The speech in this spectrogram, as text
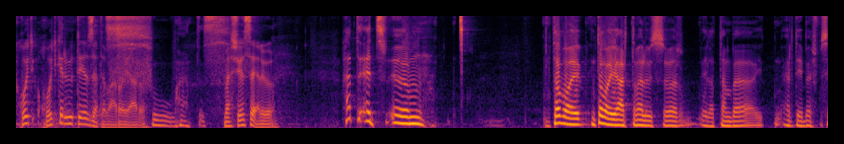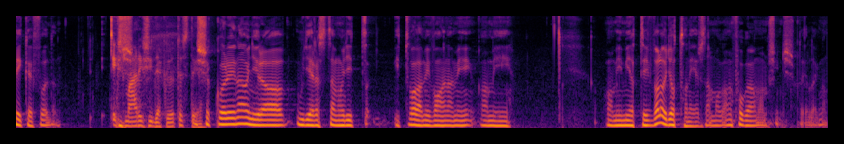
hogy, hogy kerültél Zetevárajára? Fú, hát ez... Mesélsz erről? Hát egy, öm, tavaly, tavaly jártam először életemben itt Erdélybe, Székelyföldön. És, És- már is ide költöztél? És akkor én annyira úgy éreztem, hogy itt, itt valami van, ami, ami, ami miatt én valahogy otthon érzem magam, fogalmam sincs, tényleg nem,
